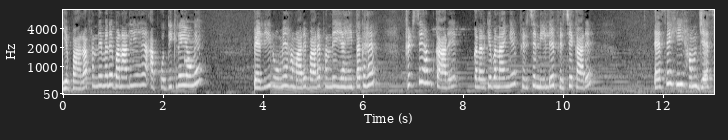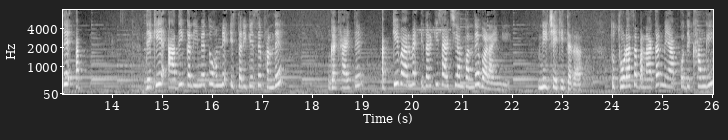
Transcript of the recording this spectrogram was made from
ये बारह फंदे मैंने बना लिए हैं, आपको दिख रहे होंगे। पहली रो में हमारे बारह फंदे यहीं तक हैं। फिर से हम कारे कलर के बनाएँगे, फिर से नीले, फिर से कारे। ऐसे ही हम जैसे अब देखिए आधी कली में तो हमने इस तरीके से फंदे गठाए थे। अब की बार में इधर की साइड से हम फंदे बढ़ाएँगे, नीचे की तरफ़। तो थोड़ा सा बनाकर मैं आपको दिखाऊँगी,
